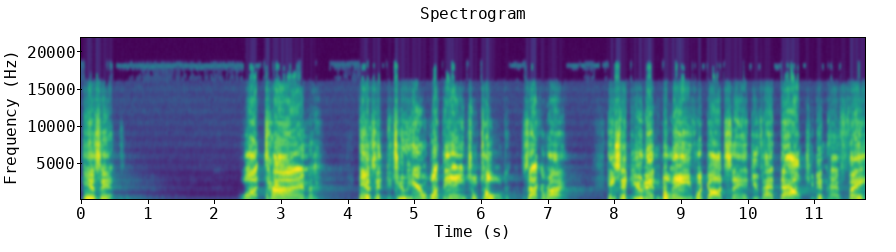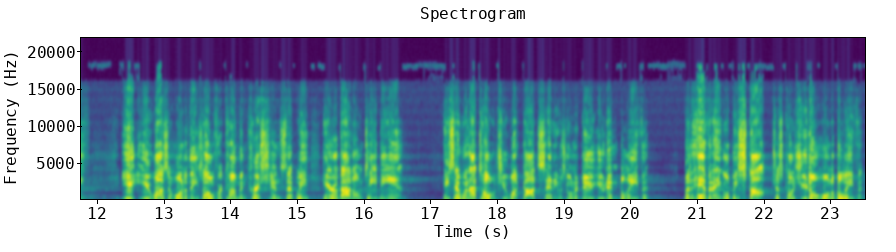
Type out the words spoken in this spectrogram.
Is It? What time is it? Did you hear what the angel told Zechariah? He said, You didn't believe what God said. You've had doubts. You didn't have faith. You, you wasn't one of these overcoming Christians that we hear about on TBN. He said, When I told you what God said He was going to do, you didn't believe it. But heaven ain't going to be stopped just because you don't want to believe it.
